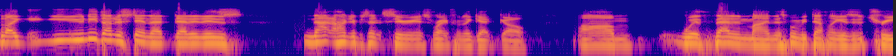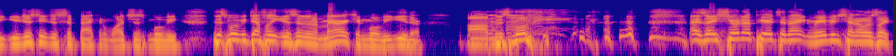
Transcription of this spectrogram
like you, you need to understand that that it is not 100% serious right from the get go. Um, with that in mind, this movie definitely is a treat. You just need to sit back and watch this movie. This movie definitely isn't an American movie either. Um, this movie, as I showed up here tonight, and Raven Shadow was like,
